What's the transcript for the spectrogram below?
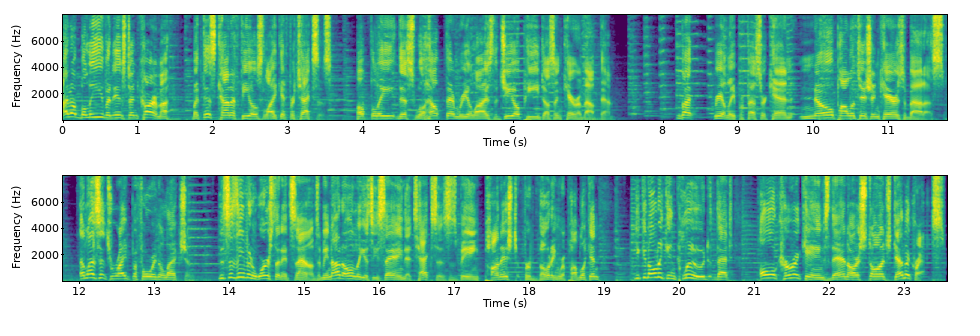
I don't believe in instant karma, but this kind of feels like it for Texas. Hopefully this will help them realize the GOP doesn't care about them. But really, Professor Ken, no politician cares about us, unless it's right before an election. This is even worse than it sounds. I mean, not only is he saying that Texas is being punished for voting Republican, you can only conclude that all hurricanes then are staunch Democrats.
